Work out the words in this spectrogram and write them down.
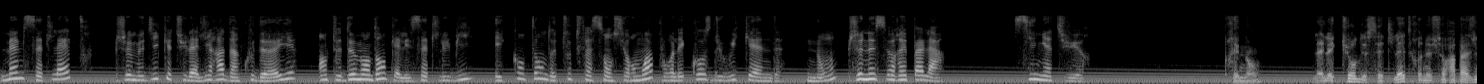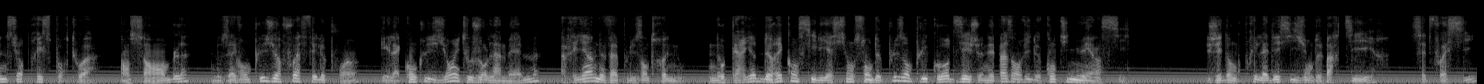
Même cette lettre, je me dis que tu la liras d'un coup d'œil, en te demandant quelle est cette lubie, et comptant de toute façon sur moi pour les courses du week-end. Non, je ne serai pas là. Signature. Prénom la lecture de cette lettre ne sera pas une surprise pour toi. Ensemble, nous avons plusieurs fois fait le point, et la conclusion est toujours la même, rien ne va plus entre nous. Nos périodes de réconciliation sont de plus en plus courtes et je n'ai pas envie de continuer ainsi. J'ai donc pris la décision de partir, cette fois-ci,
